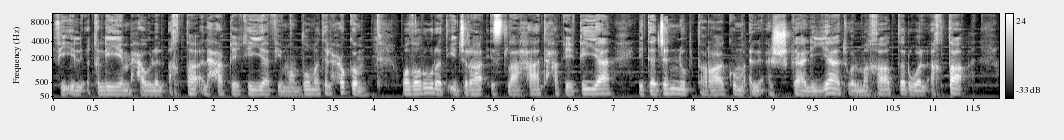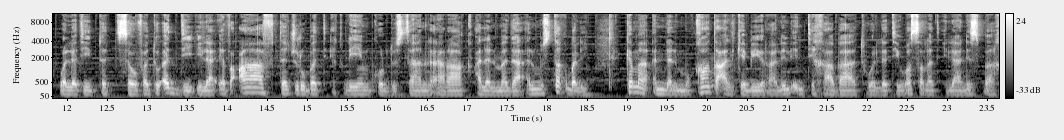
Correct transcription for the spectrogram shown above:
في الإقليم حول الأخطاء الحقيقية في منظومة الحكم وضرورة إجراء إصلاحات حقيقية لتجنب تراكم الأشكاليات والمخاطر والأخطاء. والتي سوف تؤدي إلى إضعاف تجربة إقليم كردستان العراق على المدى المستقبلي كما أن المقاطعة الكبيرة للانتخابات والتي وصلت إلى نسبة 65%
